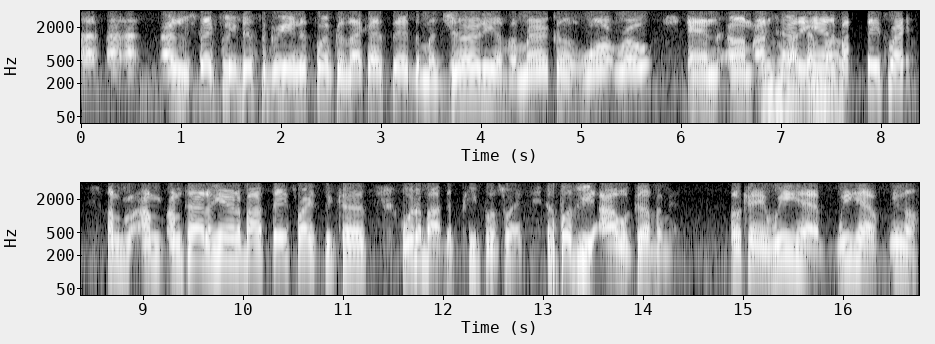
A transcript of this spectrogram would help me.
I, I, I respectfully disagree in this point because, like I said, the majority of Americans want Roe, and um, I'm And tired of hearing vote. about states' rights. I'm, I'm I'm tired of hearing about states' rights because what about the people's rights? It's supposed to be our government. Okay, we have we have you know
